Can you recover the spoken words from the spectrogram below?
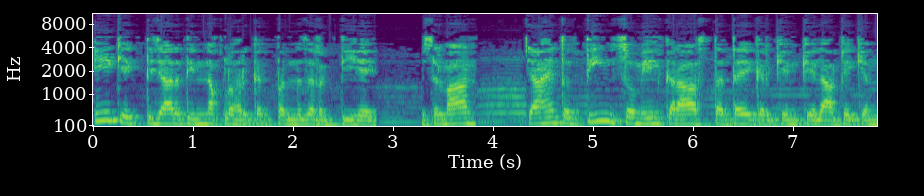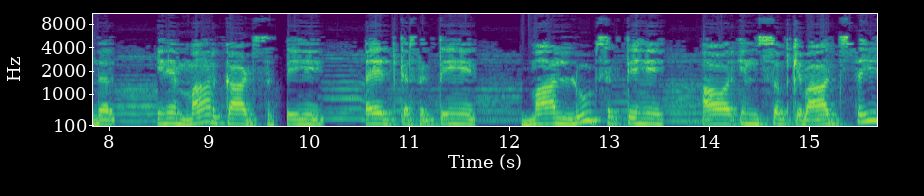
ایک ایک تجارتی نقل و حرکت پر نظر رکھتی ہے۔ مسلمان، چاہیں تو تین سو میل کا راستہ طے کر کے ان کے علاقے کے اندر انہیں مار کاٹ سکتے ہیں، قید کر سکتے ہیں مال لوٹ سکتے ہیں اور ان سب کے بعد صحیح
